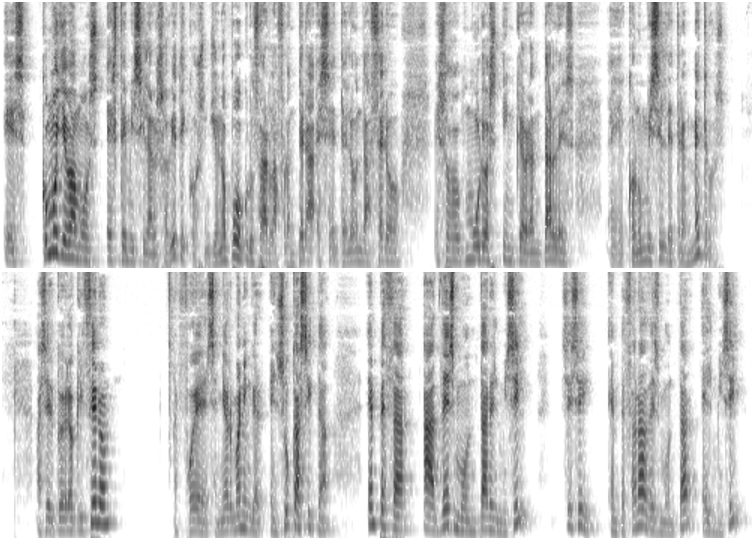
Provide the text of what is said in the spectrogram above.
Es, ¿cómo llevamos este misil a los soviéticos? Yo no puedo cruzar la frontera, ese telón de acero, esos muros inquebrantables, eh, con un misil de 3 metros. Así que lo que hicieron fue el señor Manninger en su casita empezar a desmontar el misil. Sí, sí, empezar a desmontar el misil.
